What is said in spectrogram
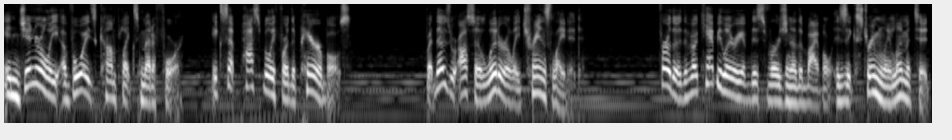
and generally avoids complex metaphor, except possibly for the parables. But those were also literally translated. Further, the vocabulary of this version of the Bible is extremely limited.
